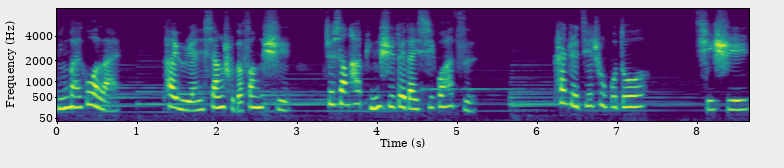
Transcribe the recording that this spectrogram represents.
明白过来，他与人相处的方式，就像他平时对待西瓜子，看着接触不多，其实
